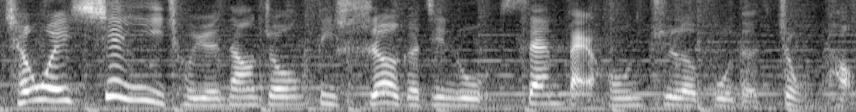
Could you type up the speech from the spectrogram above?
成为现役球员当中第十二个进入三百轰俱乐部的重炮。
